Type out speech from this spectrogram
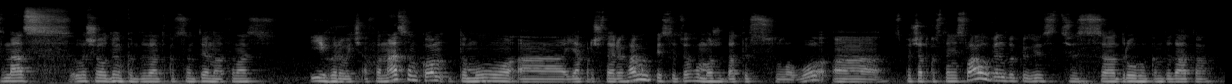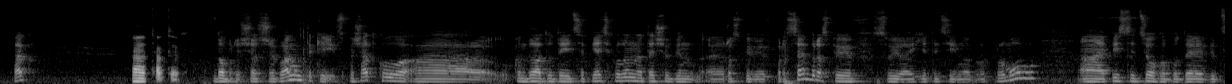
в нас лише один кандидат Константин Афанас Ігорович Афанасенко. Тому а, я прочитаю регламент. Після цього можу дати слово. А, спочатку Станіславу він виповість з другого кандидата. Так? А, так, так. Добре, що ж, регламент такий. Спочатку а, кандидату дається 5 хвилин на те, щоб він е, розповів про себе, розповів свою агітаційну промову. А після цього буде від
